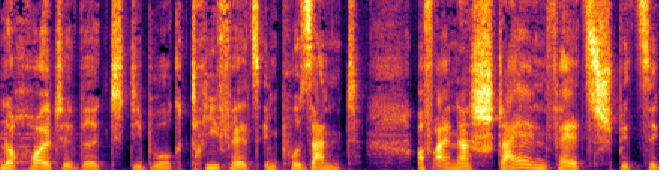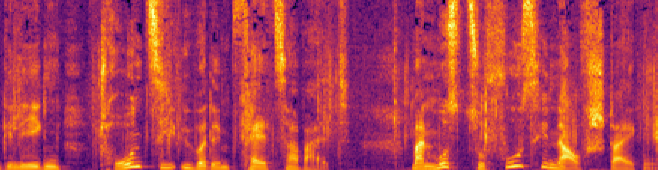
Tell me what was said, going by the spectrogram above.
Noch heute wirkt die Burg Trifels imposant. Auf einer steilen Felsspitze gelegen, thront sie über dem Pfälzerwald. Man muss zu Fuß hinaufsteigen.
